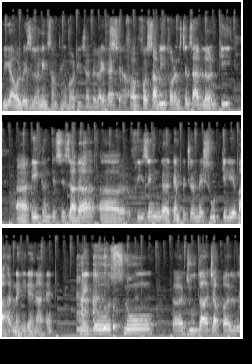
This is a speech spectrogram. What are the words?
we are always learning something about each other, right? That sure. for for Savi, for instance, I've learned कि एक घंटे से ज़्यादा फ्रीजिंग टेम्परेचर में शूट के लिए बाहर नहीं रहना है नहीं तो स्नो जूता चप्पल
